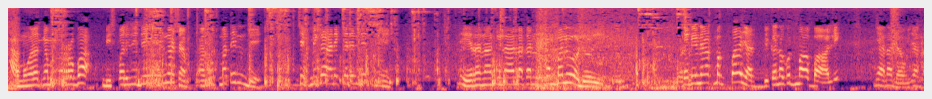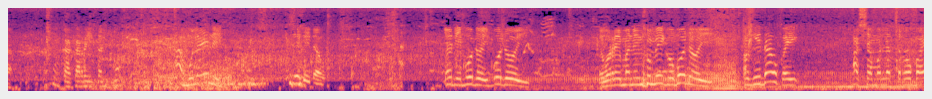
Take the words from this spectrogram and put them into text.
Ah, mga nga mga roba. Bis pa rin din nga siya. Agot matindi. Check mechanic ka din din eh. Tira na kilala ka ng kambaludoy. Kaya di na ako magpayad, di ka na gud mabalik. Yan na daw, yan na. Kakaritan ko. Ah, mula yun eh. Sige daw. Eh, bodoy, bodoy. Tawaray man yung humigo, bodoy. Pagi daw kay asya man la troba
